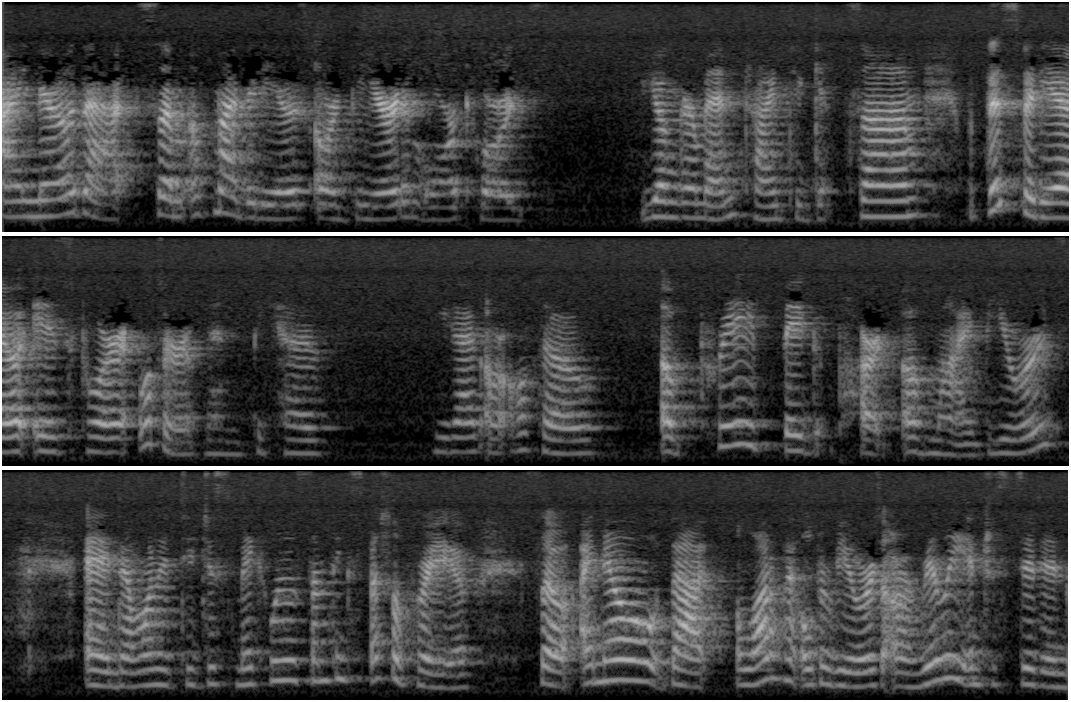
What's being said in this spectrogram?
I know that some of my videos are geared more towards younger men trying to get some, but this video is for older men because you guys are also a pretty big part of my viewers and I wanted to just make a little something special for you. So I know that a lot of my older viewers are really interested in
